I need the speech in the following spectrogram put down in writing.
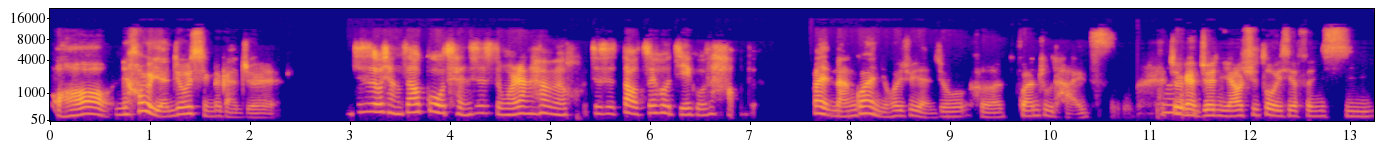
哦，你好有研究型的感觉就是我想知道过程是怎么，让他们就是到最后结果是好的。哎，难怪你会去研究和关注台词，就感觉你要去做一些分析，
